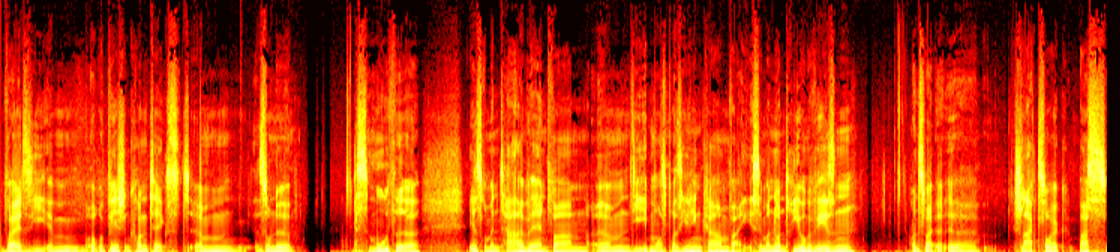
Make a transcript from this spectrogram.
weil sie im europäischen Kontext ähm, so eine smoothe Instrumentalband waren, ähm, die eben aus Brasilien kam, war, ist immer nur ein Trio gewesen. Und zwar äh, Schlagzeug, Bass,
